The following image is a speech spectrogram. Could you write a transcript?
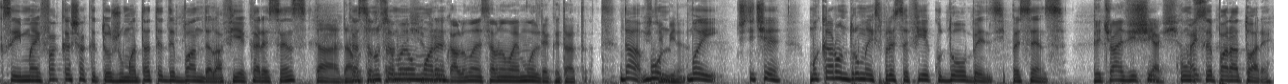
Să-i mai fac așa câte o jumătate de bandă la fiecare sens, Da, da, ca să nu se autostradă mai și omoare. drum Ca lumea înseamnă mai mult decât atât. Da, Știi bun, bine. măi, știi ce? Măcar un drum expres să fie cu două benzi pe sens. Deci eu am zis și Iași. cu Hai- separatoare.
